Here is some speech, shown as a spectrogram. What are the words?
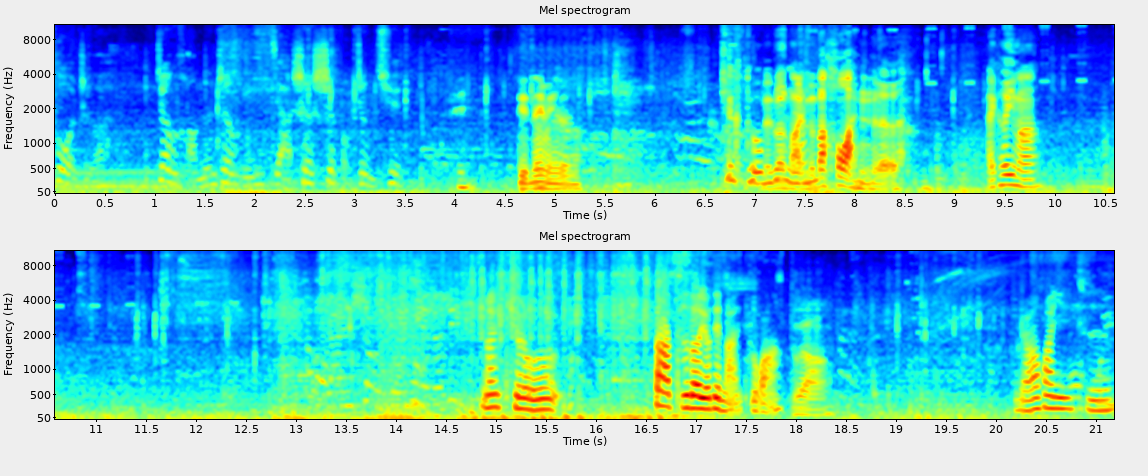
挫折正好能证明假设是否正确。点内没人了，这个没办法，啊你！们把换了，还可以吗？那球大只的有点难抓，对啊，然后换一只恢。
